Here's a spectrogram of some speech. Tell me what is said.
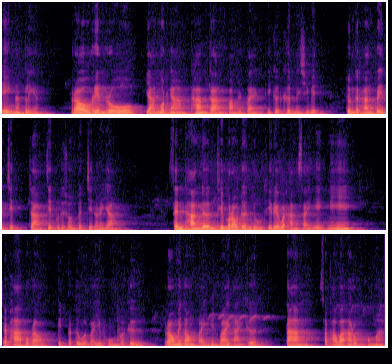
เองนั้นเปลี่ยน เราเรียนรู้อย่างงดงามท่ามกลางความเปลี่ยนแปลงที่เกิดขึ้นในชีวิต จนกระทั่งเปลี่ยนจิต จากจิตปุถุชนเป็นจิตอริยะ เส้นทางเดินที่พวกเราเดินอยู่ที่เรียกว่าทางสายเอกนี้ จะพาพวกเราปิดประตูใบยภูมิก็คือ เราไม่ต้องไปเวียนว่ายตายเกิดตามสภาวะอารมณ์ของมัน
